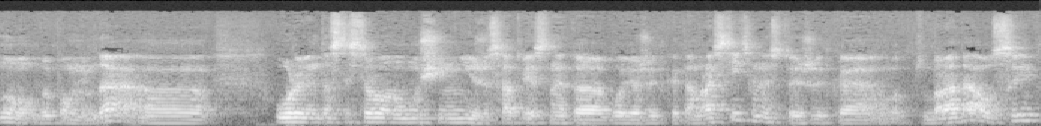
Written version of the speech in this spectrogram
ну, вы помним, да, уровень тестостерона у мужчин ниже, соответственно, это более жидкая там растительность, то есть жидкая вот, борода, усы,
